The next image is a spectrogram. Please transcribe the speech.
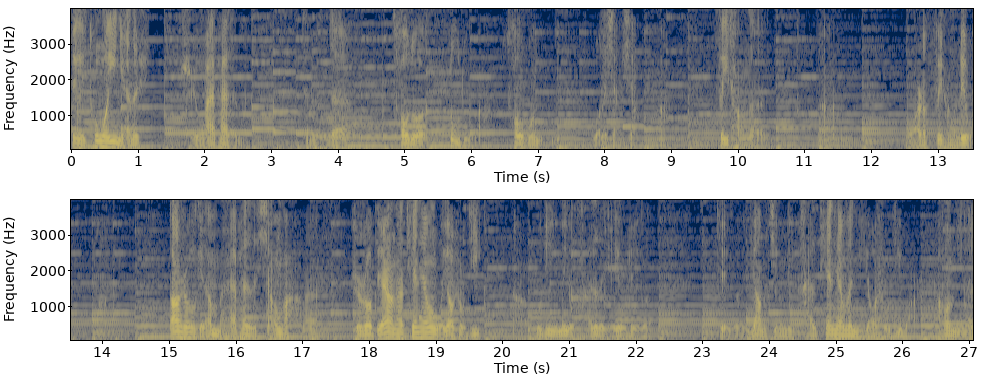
这个通过一年的。学使用 iPad 呢，他们的操作速度啊，超乎我的想象啊，非常的啊，玩的非常的溜啊。当时我给他们买 iPad 的想法呢，是说别让他天天问我要手机啊。估计你们有孩子的也有这个这个一样的经历，孩子天天问你要手机玩，然后你呢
